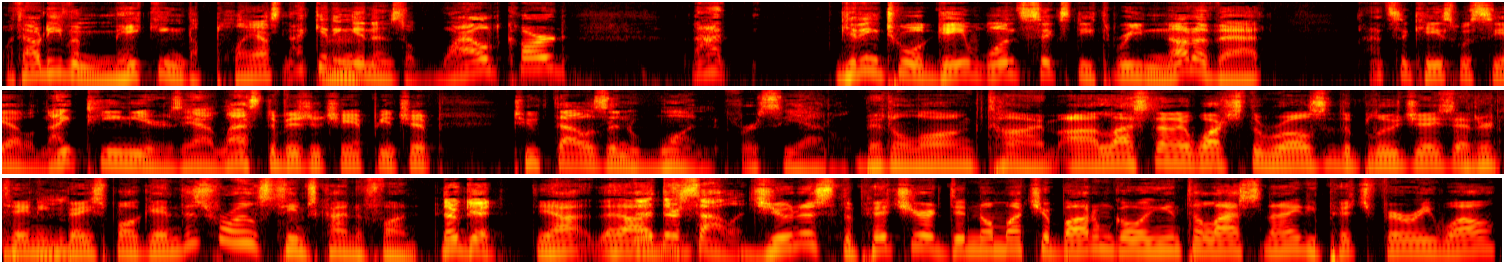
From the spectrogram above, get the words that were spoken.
without even making the playoffs, not getting Mm. in as a wild card, not getting to a game 163, none of that. That's the case with Seattle. 19 years. Yeah, last division championship, 2001 for Seattle. Been a long time. Uh, last night I watched the Royals and the Blue Jays. Entertaining baseball game. This Royals team's kind of fun. They're good. Yeah, uh, They're- they're solid. Junis, the pitcher, didn't know much about him going into last night. He pitched very well.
